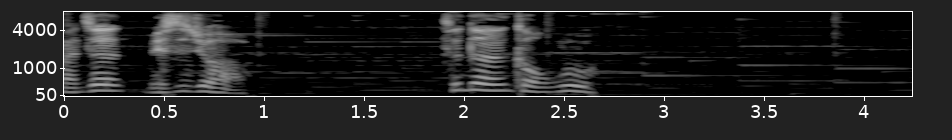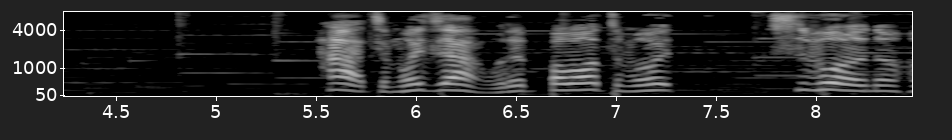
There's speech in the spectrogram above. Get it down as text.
反正没事就好。真的很恐怖。哈，怎么会这样？我的包包怎么会撕破了呢？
